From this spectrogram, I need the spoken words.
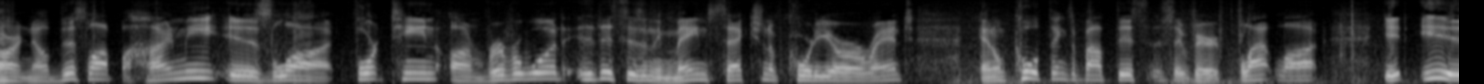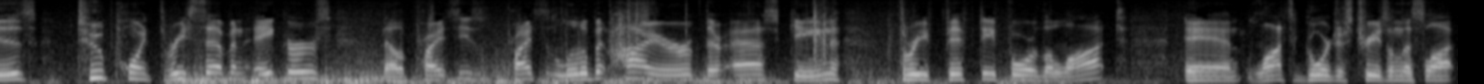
All right, now this lot behind me is lot 14 on Riverwood. This is in the main section of Cordillera Ranch. And the cool things about this is a very flat lot. It is 2.37 acres, Now the price is, price is a little bit higher. They're asking 350 for the lot and lots of gorgeous trees on this lot.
